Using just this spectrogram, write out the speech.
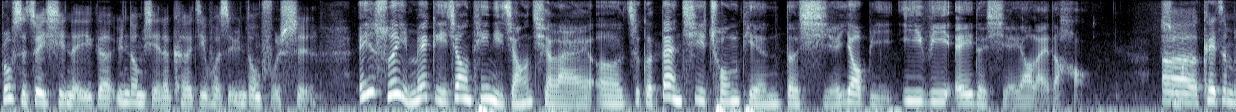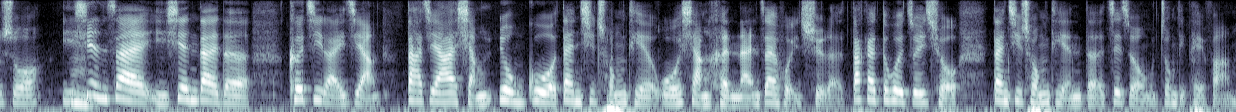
Bruce 最新的一个运动鞋的科技，或是运动服饰。哎，所以 Maggie 这样听你讲起来，呃，这个氮气充填的鞋要比 EVA 的鞋要来得好。呃，可以这么说。以现在以现代的科技来讲，大家想用过氮气充填，我想很难再回去了。大概都会追求氮气充填的这种中底配方。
